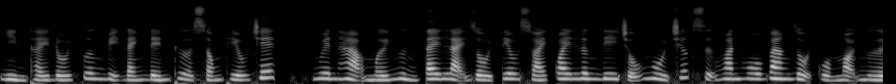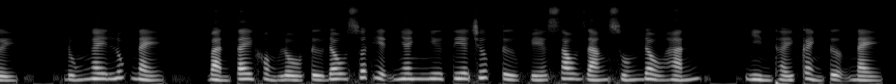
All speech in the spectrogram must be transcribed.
Nhìn thấy đối phương bị đánh đến thừa sống thiếu chết. Nguyên hạo mới ngừng tay lại rồi tiêu xoái quay lưng đi chỗ ngồi trước sự hoan hô vang dội của mọi người. Đúng ngay lúc này, bàn tay khổng lồ từ đâu xuất hiện nhanh như tia chớp từ phía sau giáng xuống đầu hắn. Nhìn thấy cảnh tượng này,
